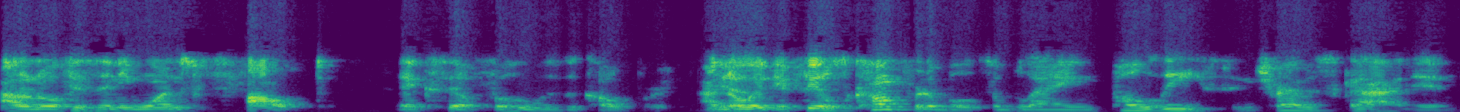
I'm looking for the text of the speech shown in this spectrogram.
I don't know if it's anyone's fault except for who was the culprit. I know it, it feels comfortable to blame police and Travis Scott, and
